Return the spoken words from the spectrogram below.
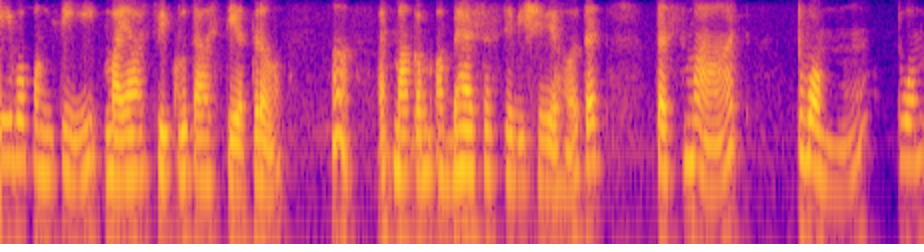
एव पङ्क्ति मया स्वीकृता अस्ति अत्र। अस्माकम् अभ्यासस्य विषयः। तत् तस्मात् त्वं, त्वम्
